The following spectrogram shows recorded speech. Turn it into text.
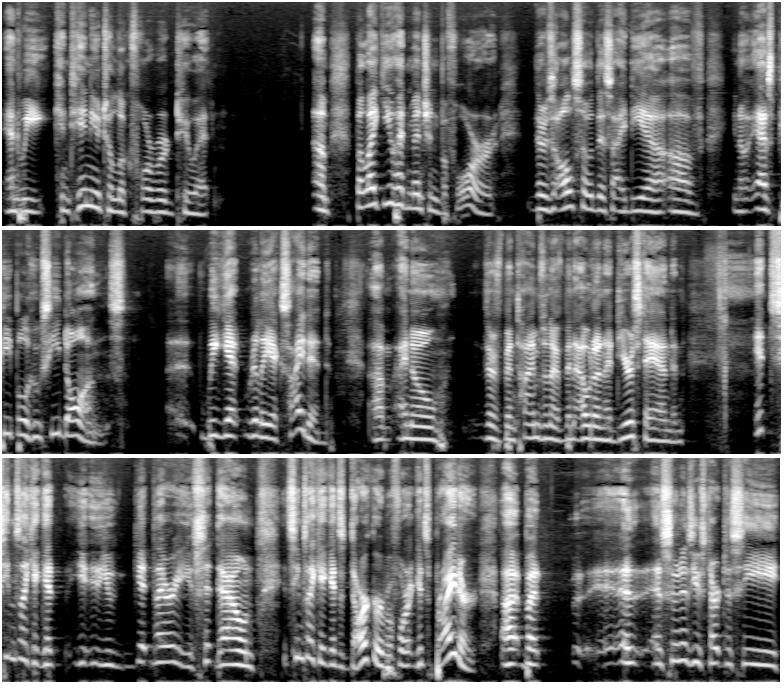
and we continue to look forward to it. Um, but like you had mentioned before, there's also this idea of you know as people who see dawns, uh, we get really excited. Um, I know there's been times when I've been out on a deer stand and it seems like it get you, you, get there, you sit down. It seems like it gets darker before it gets brighter. Uh, but as, as, soon as you start to see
